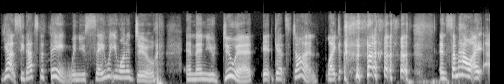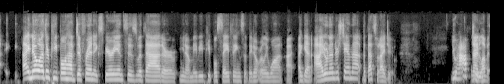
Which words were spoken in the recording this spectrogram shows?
yeah see that's the thing. When you say what you want to do and then you do it it gets done. Like and somehow I I know other people have different experiences with that, or you know maybe people say things that they don't really want. I, again, I don't understand that, but that's what I do. You have to. And I love it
